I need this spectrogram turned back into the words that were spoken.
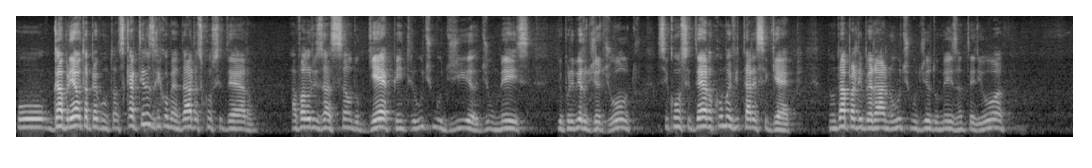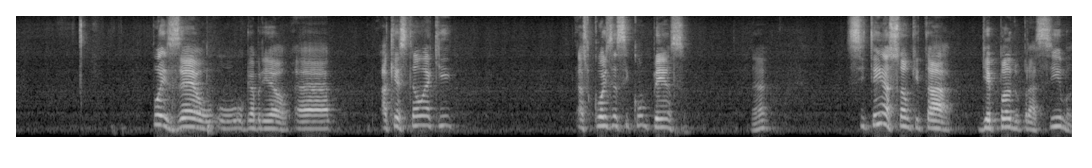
O Gabriel está perguntando: as carteiras recomendadas consideram a valorização do gap entre o último dia de um mês e o primeiro dia de outro? Se consideram como evitar esse gap? Não dá para liberar no último dia do mês anterior? Pois é, o, o Gabriel. É, a questão é que as coisas se compensam. Né? Se tem ação que está guepando para cima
